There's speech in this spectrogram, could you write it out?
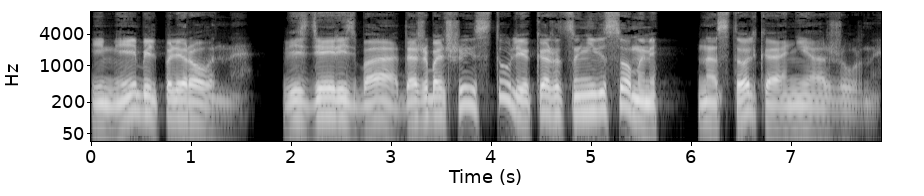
И мебель полированная Везде резьба, даже большие стулья кажутся невесомыми, настолько они ажурны.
